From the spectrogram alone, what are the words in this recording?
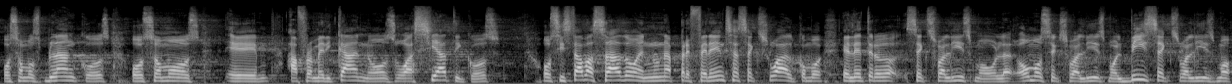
o somos blancos, o somos eh, afroamericanos o asiáticos, o si está basado en una preferencia sexual como el heterosexualismo o el homosexualismo, el bisexualismo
